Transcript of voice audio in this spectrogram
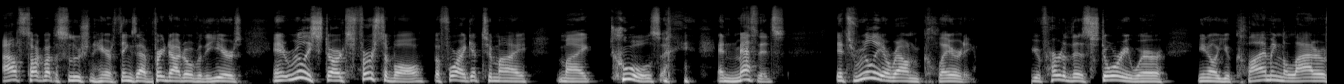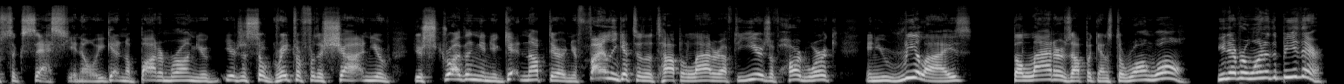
I'll talk about the solution here, things I've figured out over the years. And it really starts, first of all, before I get to my, my tools and methods, it's really around clarity. You've heard of this story where, you know, you're climbing the ladder of success, you know, you get in the bottom rung, you're you're just so grateful for the shot and you're you're struggling and you're getting up there and you finally get to the top of the ladder after years of hard work and you realize the ladder's up against the wrong wall. You never wanted to be there.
